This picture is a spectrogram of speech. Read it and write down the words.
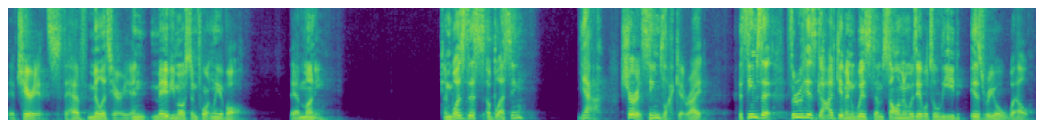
they have chariots, they have military, and maybe most importantly of all, they have money. And was this a blessing? Yeah, sure, it seems like it, right? It seems that through his God given wisdom, Solomon was able to lead Israel well.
